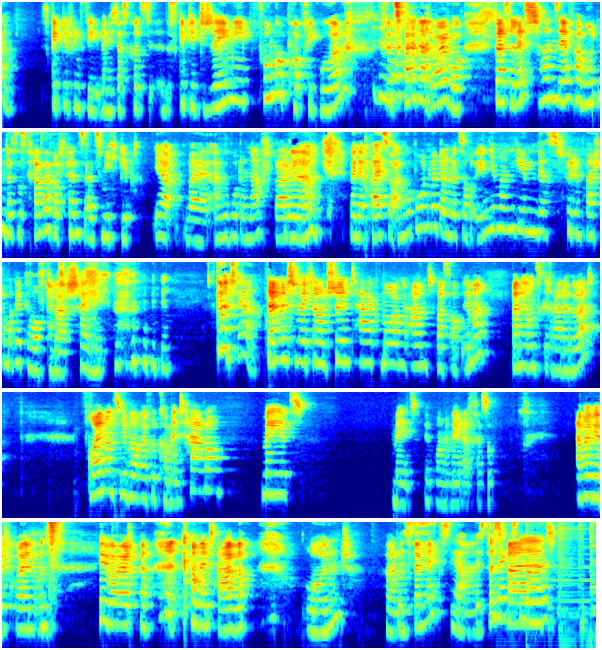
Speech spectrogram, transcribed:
Ja. Es gibt übrigens die, wenn ich das kurz, es gibt die Jamie Funko Pop Figur für 200 Euro. Das lässt schon sehr vermuten, dass es krassere Fans als mich gibt. Ja, weil Angebot und Nachfrage. Ja. Ne? Wenn der Preis so angeboten wird, dann wird es auch irgendjemanden geben, der es für den Preis schon mal gekauft hat. Wahrscheinlich. Gut, ja. dann wünschen wir euch noch einen schönen Tag, morgen, Abend, was auch immer, wann ihr uns gerade hört. Freuen uns über eure Kommentare, Mails. Mails, wir brauchen eine Mailadresse. Aber wir freuen uns über eure Kommentare und hören bis, uns beim nächsten Mal. Ja, bis, bis bald. Mal.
